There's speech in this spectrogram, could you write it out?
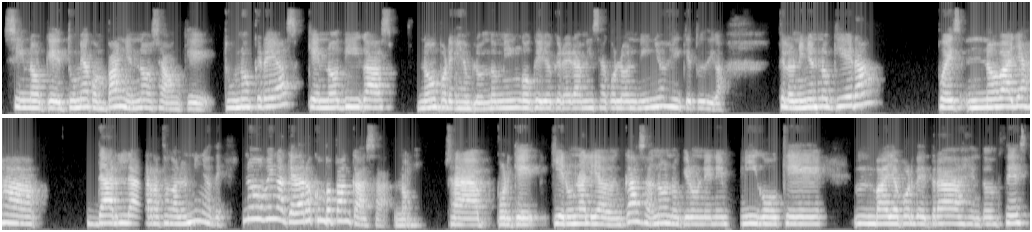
sino que tú me acompañes, ¿no? O sea, aunque tú no creas, que no digas, no, por ejemplo, un domingo que yo quiero ir a misa con los niños y que tú digas que los niños no quieran, pues no vayas a darle la razón a los niños de, no, venga, quedaros con papá en casa. No, o sea, porque quiero un aliado en casa, ¿no? No quiero un enemigo que vaya por detrás. Entonces,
